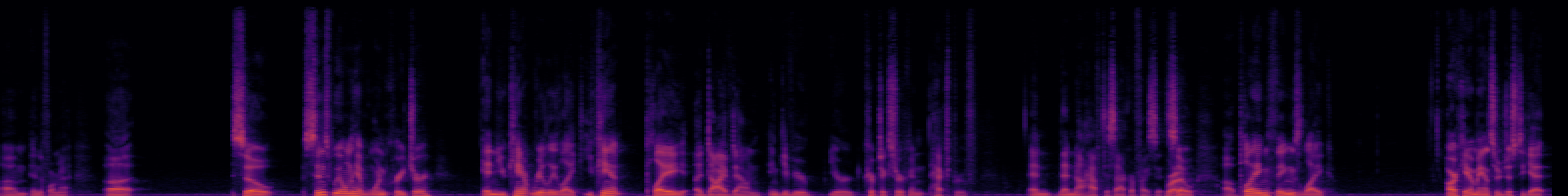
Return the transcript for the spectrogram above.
um, in the format. Uh, so since we only have one creature, and you can't really like you can't play a dive down and give your your cryptic serpent hexproof, and then not have to sacrifice it. So uh, playing things like Archaeomancer just to get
